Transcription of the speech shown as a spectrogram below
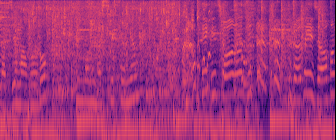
마지막으로 한 번 더 씻으면 그라데이션. 그라데이션. 아,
